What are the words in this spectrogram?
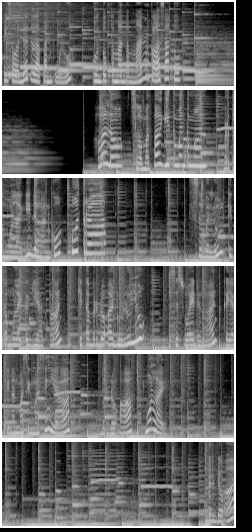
Episode 80 untuk teman-teman kelas 1. Halo, selamat pagi teman-teman. Bertemu lagi denganku, Putra. Sebelum kita mulai kegiatan, kita berdoa dulu yuk. Sesuai dengan keyakinan masing-masing ya. Berdoa mulai. Berdoa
